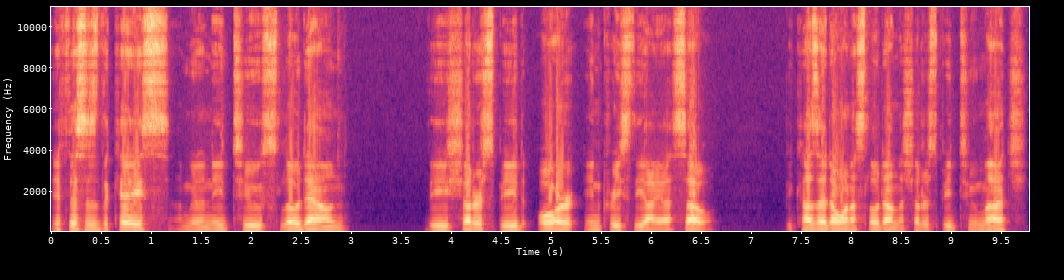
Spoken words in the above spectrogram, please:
If this is the case, I'm going to need to slow down the shutter speed or increase the ISO. Because I don't want to slow down the shutter speed too much,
